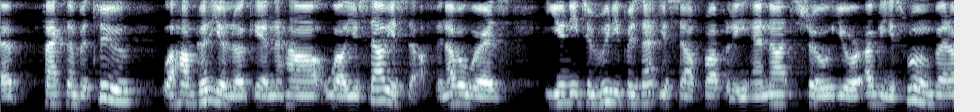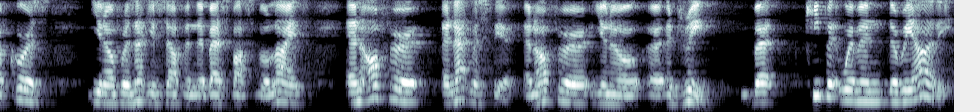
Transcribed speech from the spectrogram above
Uh, fact number two, well, how good you look and how well you sell yourself. In other words, you need to really present yourself properly and not show your ugliest room, but of course, you know, present yourself in the best possible light and offer an atmosphere and offer, you know, a, a dream, but keep it within the reality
